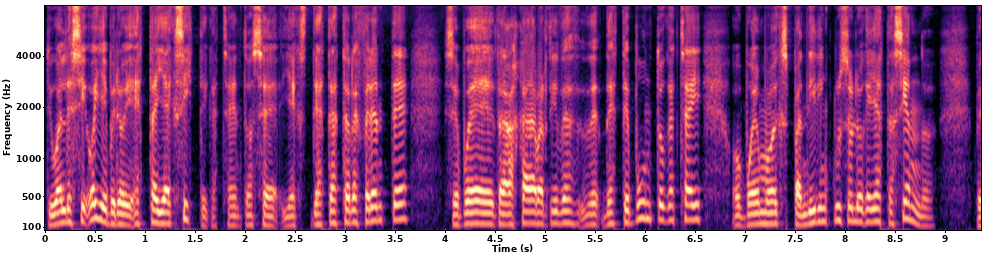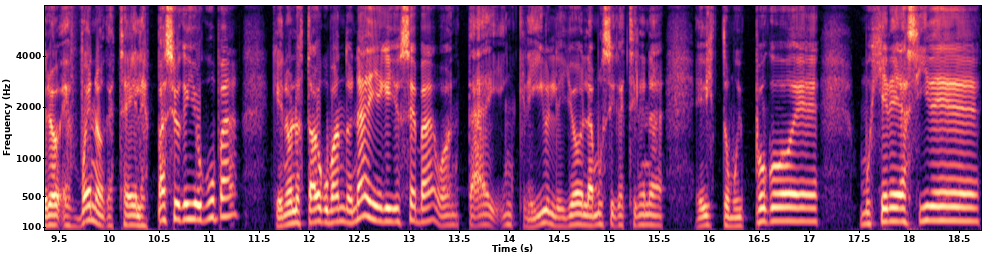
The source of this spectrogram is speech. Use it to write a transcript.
tú igual decís, oye, pero esta ya existe, ¿cachai? Entonces ya, está este referente, se puede trabajar a partir de, de- este punto, ¿cachai? O podemos expandir incluso lo que ella está haciendo. Pero es bueno, ¿cachai? El espacio que ella ocupa, que no lo está ocupando nadie que yo sepa, weón, está increíble. Yo la música chilena he visto muy poco de mujeres así de,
